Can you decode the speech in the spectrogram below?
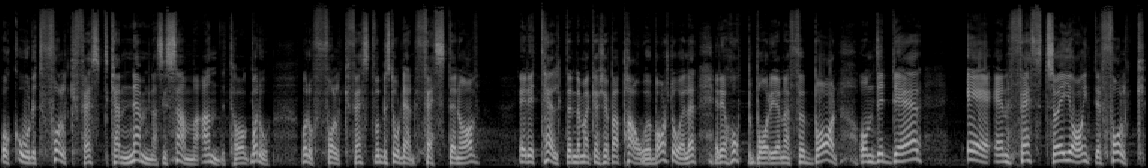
och ordet folkfest kan nämnas i samma andetag. Vadå? Vadå folkfest? Vad består den festen av? Är det tälten där man kan köpa powerbars då, eller är det hoppborgarna för barn? Om det där är en fest så är jag inte folk.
